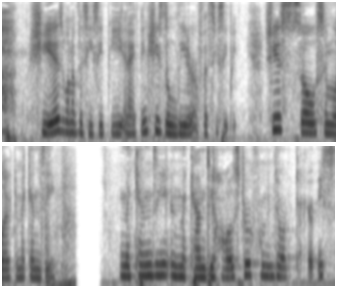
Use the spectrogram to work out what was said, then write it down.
she is one of the CCP, and I think she's the leader of the CCP. She is so similar to Mackenzie. Mackenzie and Mackenzie Hollister from Dork Diaries.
